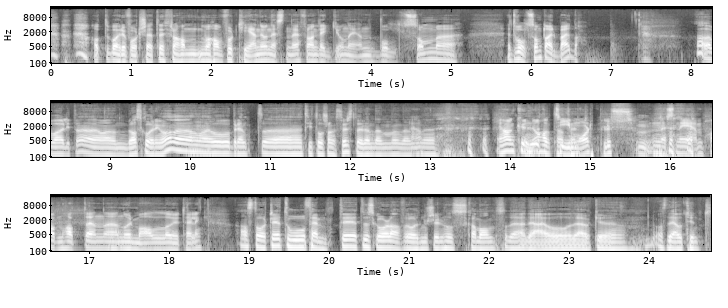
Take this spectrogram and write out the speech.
at det bare fortsetter. For han, han, fortjener jo nesten det, for han legger jo ned en voldsom, et voldsomt arbeid, da. Ja, det var, litt, det var en bra scoring òg. Han har jo brent eh, ti-tolv uh, sjanser, større enn den. den ja. Eh, ja. han kunne jo hatt ti mål pluss, nesten i EM, hadde han hatt en uh, normal uttelling. Han står til 2,50 to score, da, for ordens skyld, hos Camon. Så det, det, er jo, det, er jo, ikke Altså, det er jo tynt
